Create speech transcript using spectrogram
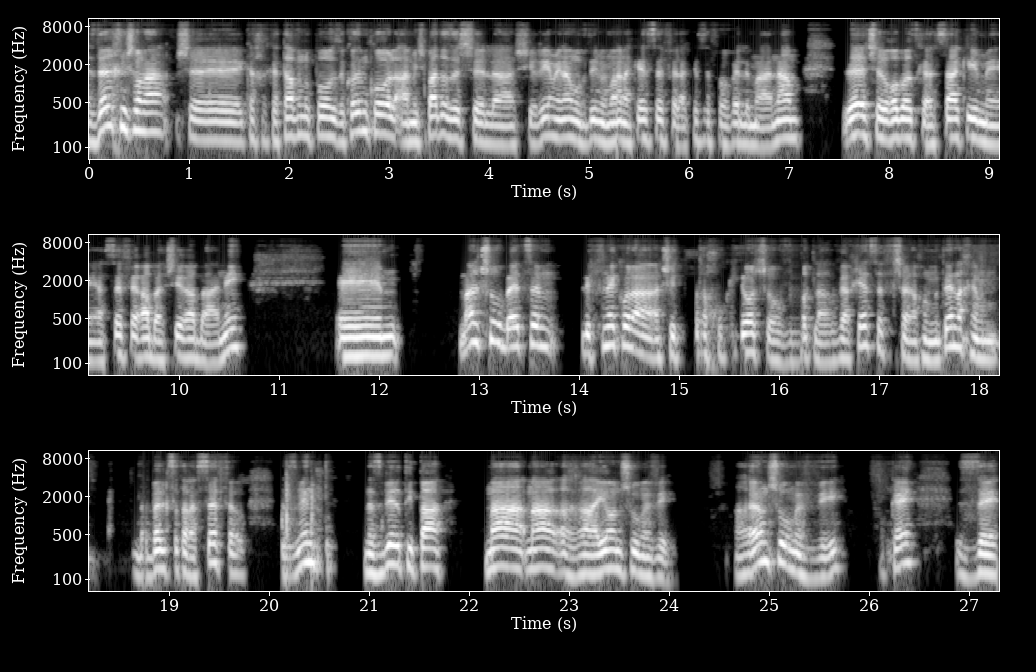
אז דרך ראשונה שככה כתבנו פה זה קודם כל המשפט הזה של השירים אינם עובדים למען הכסף אלא הכסף עובד למענם. זה של רוברט קלסקי מהספר אבא עשיר אבא אני אמ, משהו בעצם לפני כל השיטות החוקיות שעובדות להרוויח כסף שאנחנו ניתן לכם נדבר קצת על הספר נזמין נסביר טיפה מה, מה הרעיון שהוא מביא. הרעיון שהוא מביא אוקיי זה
